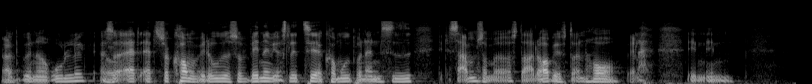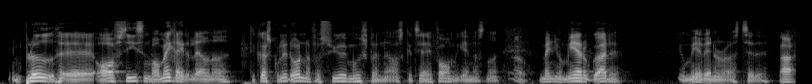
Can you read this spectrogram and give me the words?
der Ja. begynder at rulle. Ikke? Altså at, at så kommer vi derud, og så vender vi os lidt til at komme ud på den anden side. Det er det samme som at starte op efter en hård, eller en, en, en blød øh, off-season, hvor man ikke rigtig laver noget. Det gør sgu lidt ondt at få syre i musklerne, og skal til at i form igen og sådan noget. Jo. Men jo mere du gør det, jo mere vender du også til det. Ja. Og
